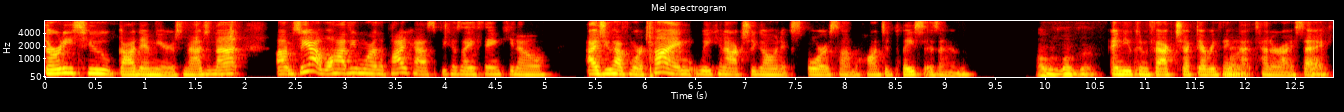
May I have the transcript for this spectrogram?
32 goddamn years. Imagine that. Um, so, yeah, we'll have you more on the podcast because I think, you know, as you have more time, we can actually go and explore some haunted places and I would love that. and you can fact check everything Right. that tenor I say. Right.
